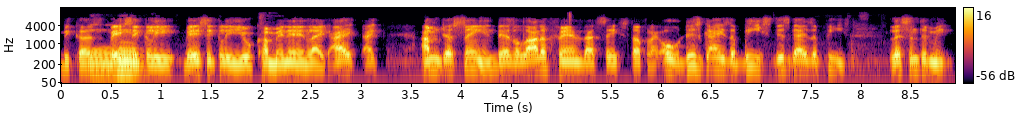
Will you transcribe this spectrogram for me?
because Mhm. basically basically you're coming in like I I I'm just saying, there's a lot of fans that say stuff like, "Oh, this guy's a beast. This guy's a beast." Listen to me.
